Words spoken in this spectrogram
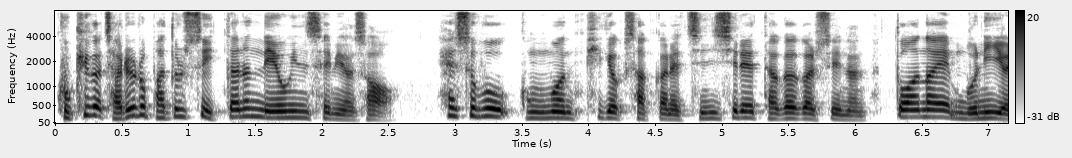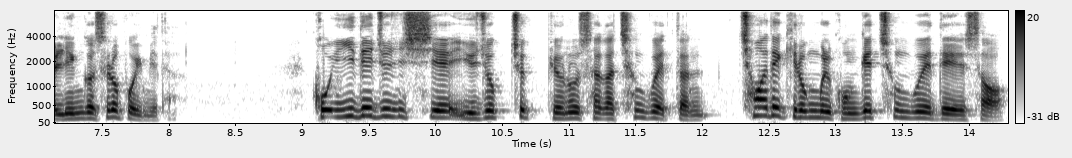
국회가 자료로 받을 수 있다는 내용인 셈이어서 해수부 공무원 피격 사건의 진실에 다가갈 수 있는 또 하나의 문이 열린 것으로 보입니다. 고 이대준 씨의 유족 측 변호사가 청구했던 청와대 기록물 공개 청구에 대해서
